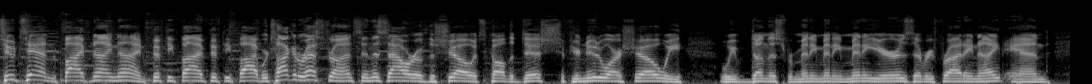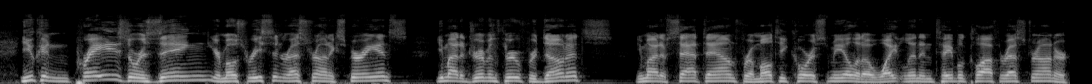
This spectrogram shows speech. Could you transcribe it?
210 599 5555. We're talking restaurants in this hour of the show. It's called The Dish. If you're new to our show, we, we've done this for many, many, many years every Friday night. And you can praise or zing your most recent restaurant experience. You might have driven through for donuts. You might have sat down for a multi course meal at a white linen tablecloth restaurant or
